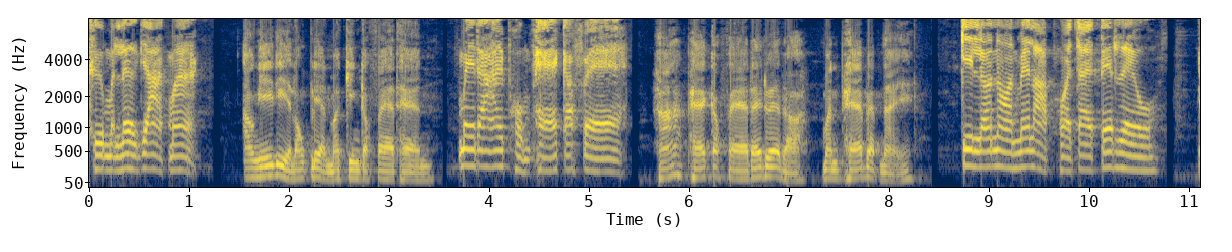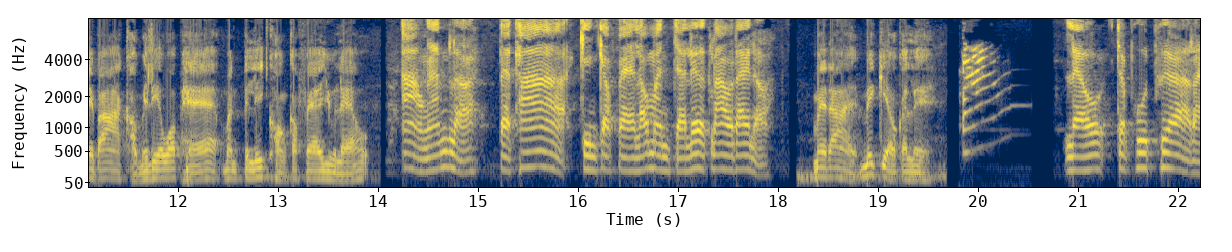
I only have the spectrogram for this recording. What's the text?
คือมันเลิกยากมาก เอางี้ดิลองเปลี่ยนมากินกาแฟแทน ไม่ได้ผมแพ้กาแฟ ฮะ แพ้กาแฟได้ด้วยเหรอ มันแพ้แบบไหน กินแล้วนอนไม่หลับหัวใจเต้นเร็ว ไอ้บ้าเขาไม่เรียกว่าแพ้ มันเป็นฤทธิ์ของกาแฟอยู่แล้ว อ้าวงั้นเหรอ แต่ถ้ากินกาแฟแล้วมันจะเลิกเหล้าได้เหรอ ไม่ได้ไม่เกี่ยวกันเลย แล้วจะพูดเพื่ออะไร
